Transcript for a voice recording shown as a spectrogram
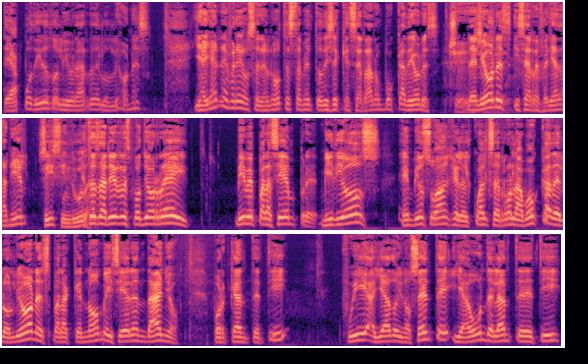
¿te ha podido librar de los leones? Y allá en Hebreos, en el Nuevo Testamento, dice que cerraron boca de leones, Sí, de leones, sí. y se refería a Daniel. Sí, sin duda. Entonces Daniel respondió, Rey, vive para siempre. Mi Dios envió su ángel, el cual cerró la boca de los leones para que no me hicieran daño, porque ante ti fui hallado inocente y aún delante de ti,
